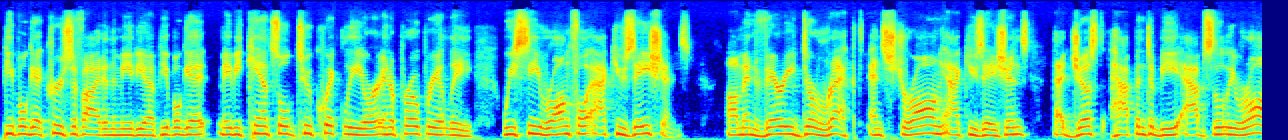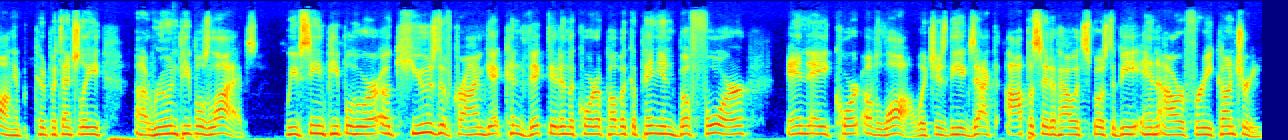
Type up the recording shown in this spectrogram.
people get crucified in the media, people get maybe canceled too quickly or inappropriately. We see wrongful accusations um, and very direct and strong accusations that just happen to be absolutely wrong and could potentially uh, ruin people's lives. We've seen people who are accused of crime get convicted in the court of public opinion before in a court of law, which is the exact opposite of how it's supposed to be in our free country.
